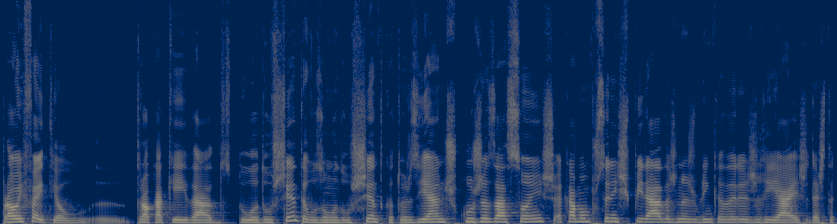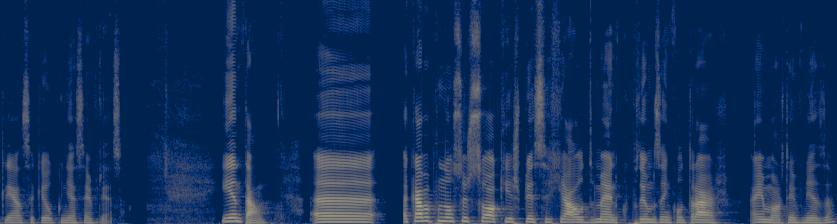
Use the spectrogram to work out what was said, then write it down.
Para o efeito, ele troca aqui a idade do adolescente, ele usa um adolescente de 14 anos, cujas ações acabam por ser inspiradas nas brincadeiras reais desta criança que ele conhece em Veneza. E então, uh, acaba por não ser só aqui a experiência real de Man que podemos encontrar em Morte em Veneza.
